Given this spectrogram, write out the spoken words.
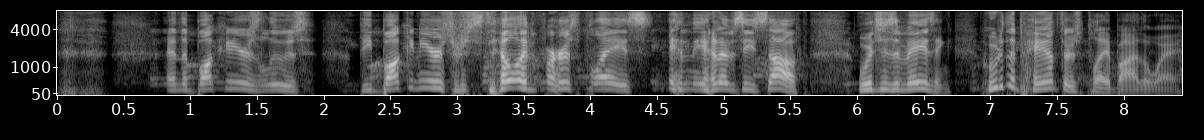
and the Buccaneers lose, the Buccaneers are still in first place in the NFC South, which is amazing. Who do the Panthers play, by the way?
